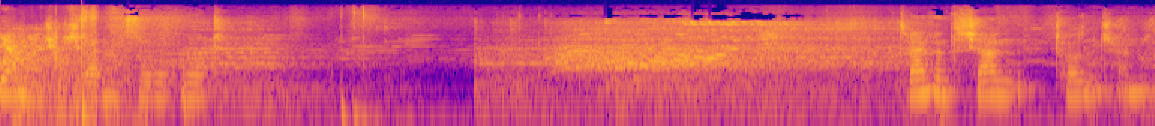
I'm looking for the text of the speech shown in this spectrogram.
Ja, Mann, ich hab Schaden zugeholt. 22 Schaden, 1000 Schaden.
